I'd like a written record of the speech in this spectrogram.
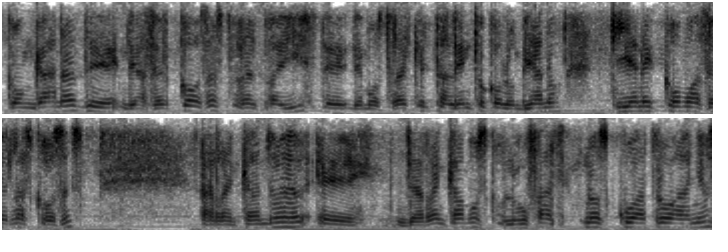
con ganas de, de hacer cosas para el país, de demostrar que el talento colombiano tiene cómo hacer las cosas. Arrancando, eh, ya arrancamos con UFA hace unos cuatro años,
